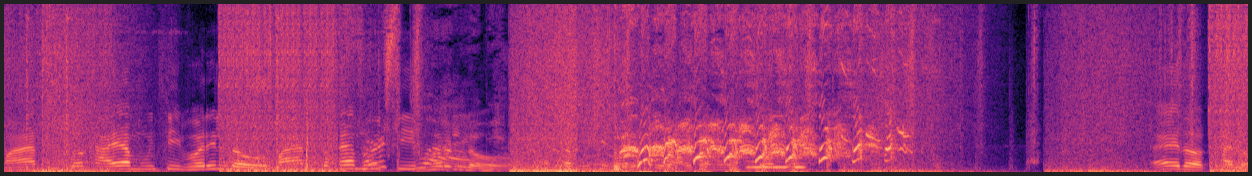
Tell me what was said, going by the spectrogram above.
মাছ তো খায়া মুতি ভরিল মাছ তো খায়া First মুতি blood. ভরিল একটা মুতি ভরিল আরেকটা মুতি ভরিল। এই তো, খাইলো।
